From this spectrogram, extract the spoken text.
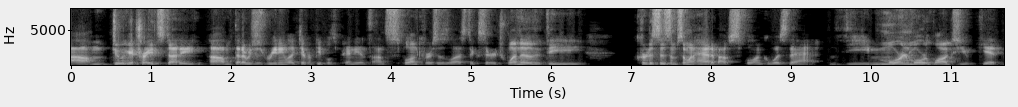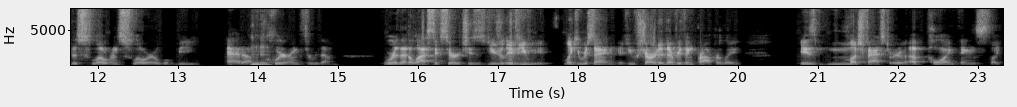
um doing a trade study um that I was just reading like different people's opinions on Splunk versus Elasticsearch. One of the criticism someone had about Splunk was that the more and more logs you get, the slower and slower it will be at um, Mhm. querying through them. Where that Elasticsearch is usually, if you, like you were saying, if you've sharded everything properly, is much faster at pulling things like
